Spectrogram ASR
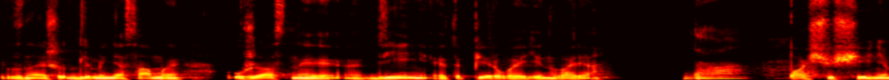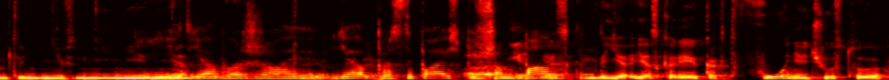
Знаешь, для меня самый ужасный день – это 1 января. Да. По ощущениям, ты не... не, не Нет, я обожаю. Я просыпаюсь, пью шампанское. Я, я скорее как-то в фоне чувствую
